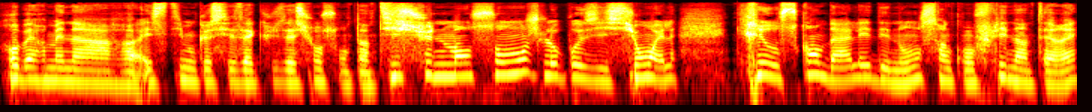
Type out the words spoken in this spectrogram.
Robert Ménard estime que ces accusations sont un tissu de mensonges. L'opposition, elle, crie au scandale et dénonce un conflit d'intérêts.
